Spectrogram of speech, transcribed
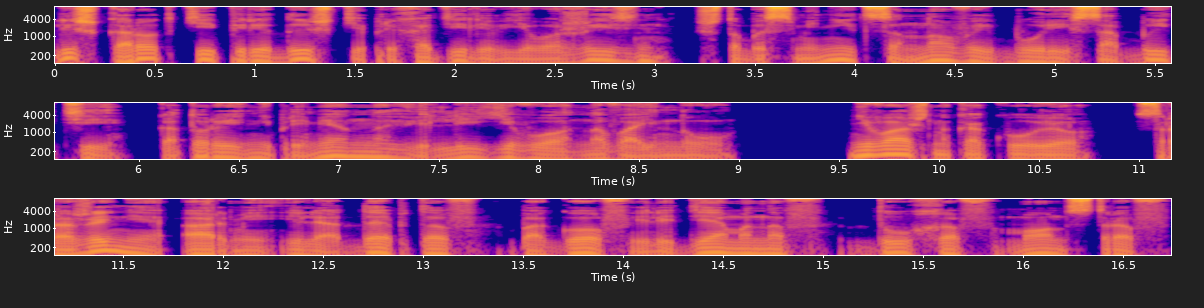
Лишь короткие передышки приходили в его жизнь, чтобы смениться новой бурей событий, которые непременно вели его на войну. Неважно какую, сражение армий или адептов, богов или демонов, духов, монстров.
